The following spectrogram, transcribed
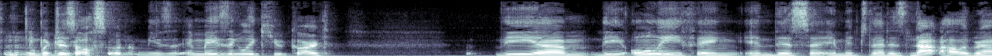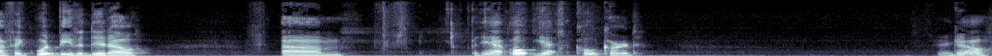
which is also an amaz amazingly cute card. The um, the only thing in this uh, image that is not holographic would be the Ditto. Um, but yeah, oh yeah, cold card. There you go.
